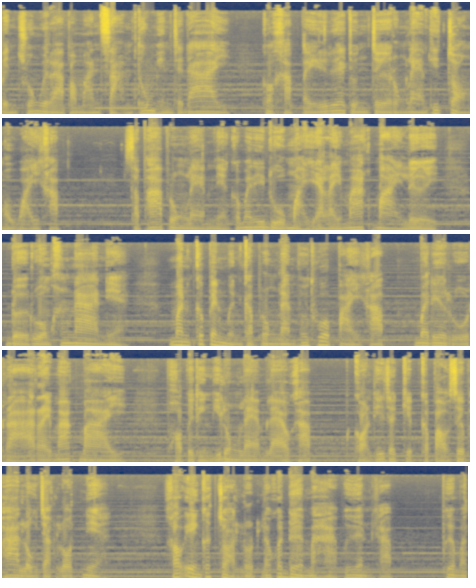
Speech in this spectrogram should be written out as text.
เป็นช่วงเวลาประมาณสามทุ่มเห็นจะได้ ก็ขับไปเรื่อยๆจนเจอโรงแรมที่จองเอาไว้ครับ สภาพโรงแรมเนี่ยก็ไม่ได้ดูใหม่อะไรมากมายเลย โดยรวมข้างหน้าเนี่ย มันก็เป็นเหมือนกับโรงแรมทั่วๆไปครับ ไม่ได้หรูหราอะไรมากมาย พอไปถึงที่โรงแรมแล้วครับ ก่อนที่จะเก็บกระเป๋าเสื้อผ้าลงจากรถเนี่ยเขาเองก็จอดรถแล้วก็เดินมาหาเพื่อนครับ เพื่อมา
